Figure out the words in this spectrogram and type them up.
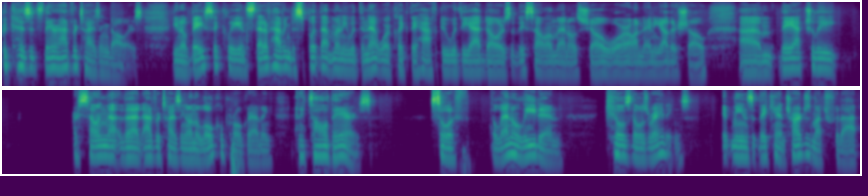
Because it's their advertising dollars. You know, basically, instead of having to split that money with the network like they have to with the ad dollars that they sell on Leno's show or on any other show, um, they actually are selling that that advertising on the local programming and it's all theirs. So if the Leno lead in kills those ratings, it means that they can't charge as much for that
